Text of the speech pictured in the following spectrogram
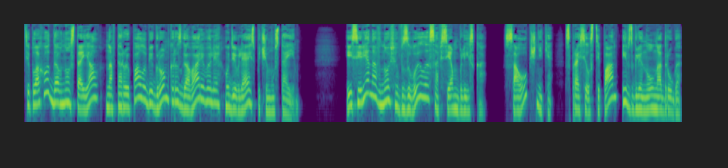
Теплоход давно стоял, на второй палубе громко разговаривали, удивляясь, почему стоим. И сирена вновь взвыла совсем близко. «Сообщники?» — спросил Степан и взглянул на друга.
